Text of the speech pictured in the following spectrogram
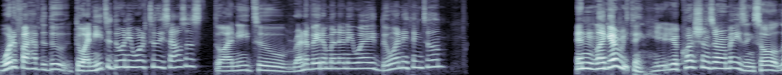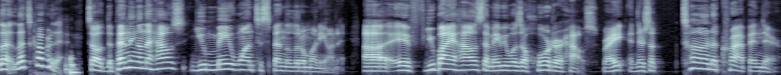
what if I have to do? Do I need to do any work to these houses? Do I need to renovate them in any way? Do anything to them? And like everything, your questions are amazing. So let, us cover that. So, depending on the house, you may want to spend a little money on it. Uh, if you buy a house that maybe was a hoarder house, right? And there's a ton of crap in there,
